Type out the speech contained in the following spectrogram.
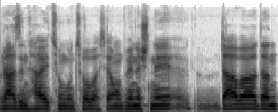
Rasenheizung und sowas. Ja. Und wenn es Schnee da war, dann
